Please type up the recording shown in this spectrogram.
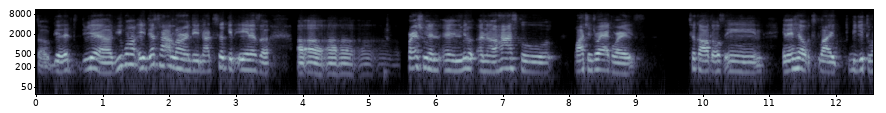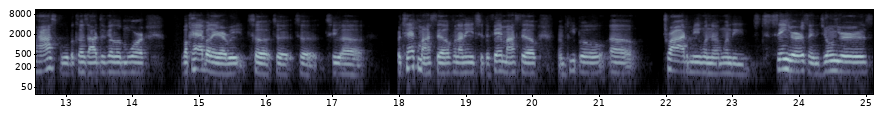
So yeah, that, yeah, you want that's how I learned it, and I took it in as a a, a, a, freshman in, in middle in a high school watching Drag Race took all those in and it helped like me get through high school because I developed more vocabulary to to to to uh, protect myself when I needed to defend myself. When people uh, tried me when the, when the seniors and juniors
